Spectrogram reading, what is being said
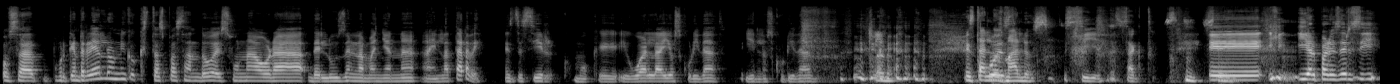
o sea, porque en realidad lo único que estás pasando es una hora de luz en la mañana a en la tarde. Es decir, como que igual hay oscuridad y en la oscuridad claro. están los pues, malos. Sí, exacto. Eh, y, y al parecer sí.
